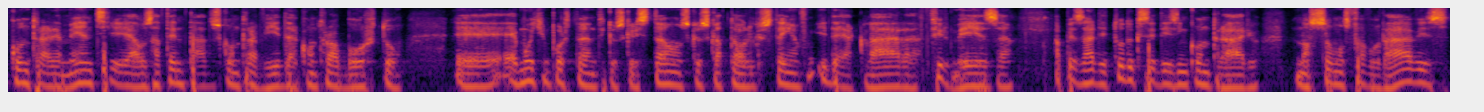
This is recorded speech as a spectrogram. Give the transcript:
contrariamente aos atentados contra a vida, contra o aborto. É, é, muito importante que os cristãos, que os católicos tenham ideia clara, firmeza. Apesar de tudo que se diz em contrário, nós somos favoráveis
